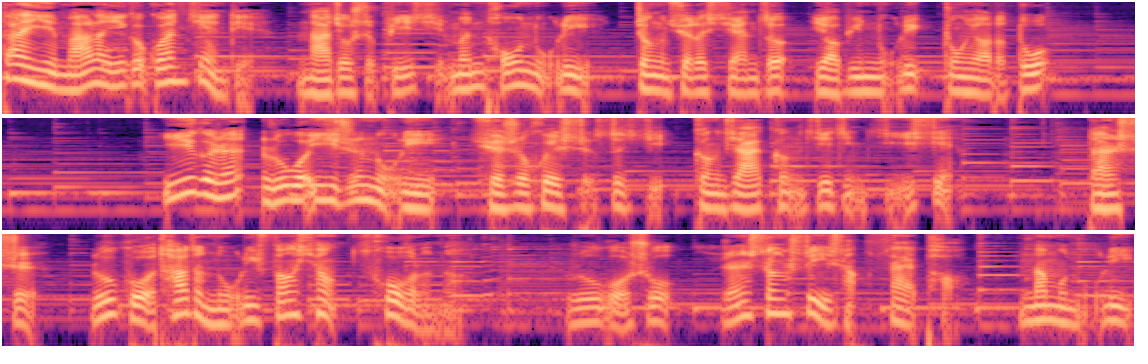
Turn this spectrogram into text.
但隐瞒了一个关键点，那就是比起闷头努力，正确的选择要比努力重要的多。一个人如果一直努力，确实会使自己更加更接近极限。但是如果他的努力方向错了呢？如果说人生是一场赛跑，那么努力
